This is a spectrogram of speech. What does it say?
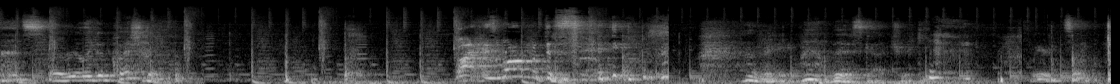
that's a really good question. What is wrong with this thing? Alright, well, this got tricky. Weird, it's like.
